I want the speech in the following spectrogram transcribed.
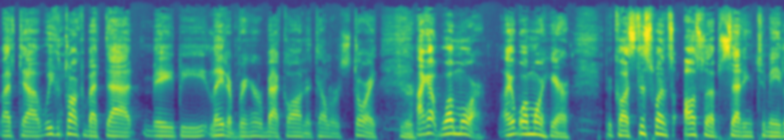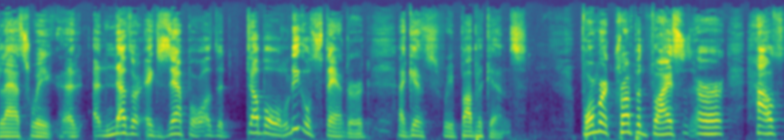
but uh, we can talk about that maybe later. Bring her back on and tell her story. I got one more. I got one more here because this one's also upsetting to me last week. A- another example of the double legal standard against Republicans. Former Trump advisor, House,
